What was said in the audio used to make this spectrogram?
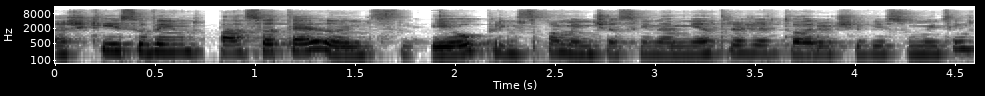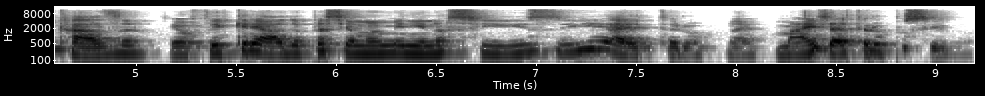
Acho que isso vem um passo até antes. Eu, principalmente, assim, na minha trajetória, eu tive isso muito em casa. Eu fui criada para ser uma menina cis e hétero, né? Mais hétero possível.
